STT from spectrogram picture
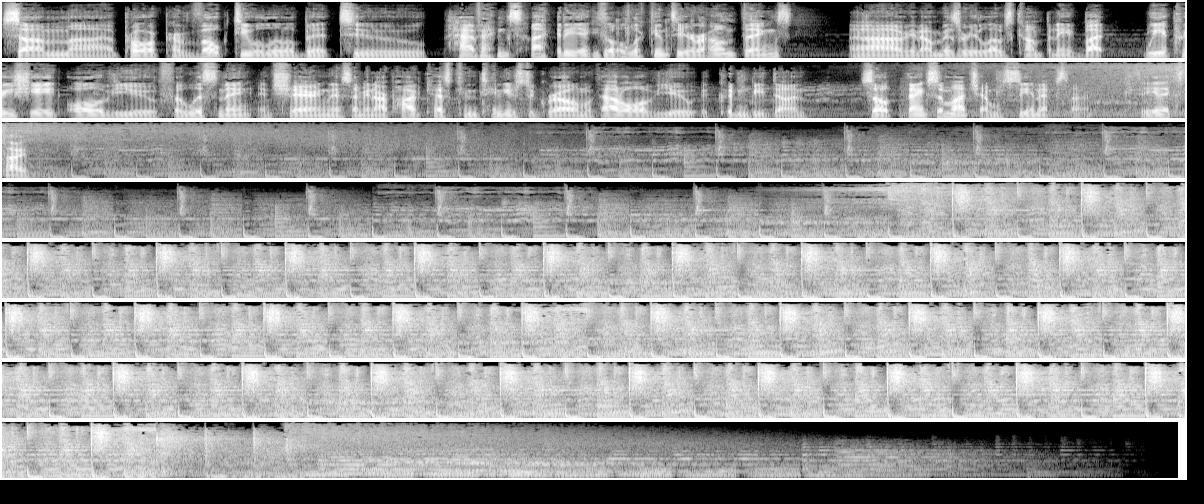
some uh, pro or provoked you a little bit to have anxiety and go look into your own things. Uh, you know, misery loves company, but we appreciate all of you for listening and sharing this. I mean, our podcast continues to grow, and without all of you, it couldn't be done. So thanks so much, and we'll see you next time. See you next time.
